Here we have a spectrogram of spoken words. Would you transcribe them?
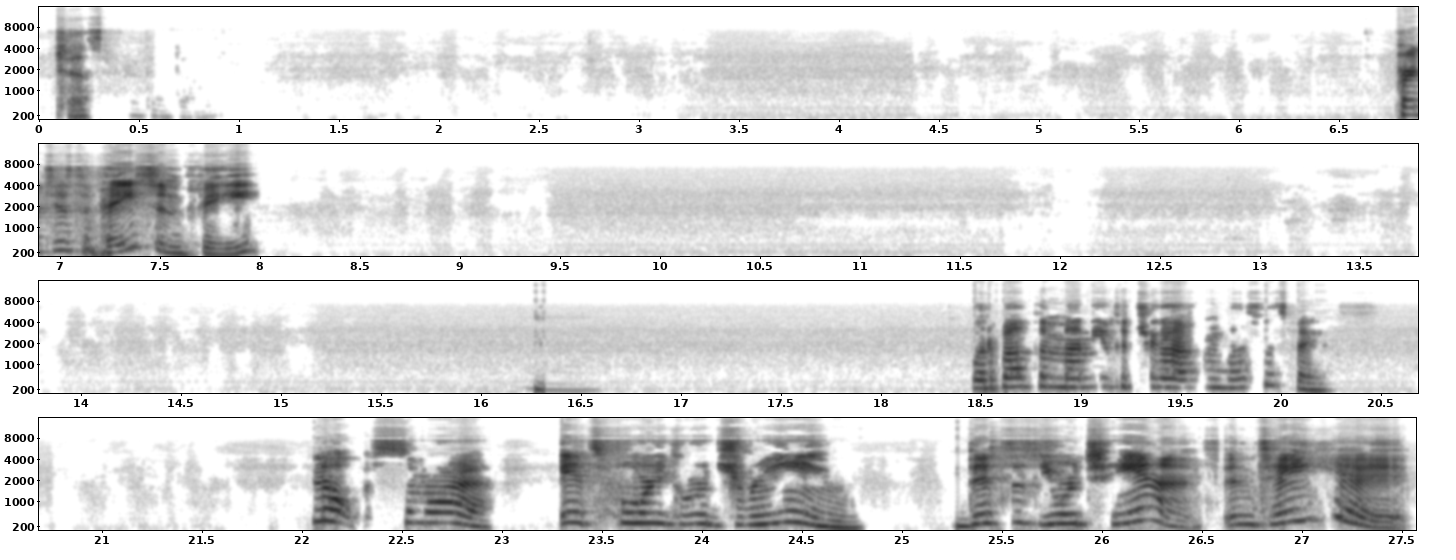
Just for the dog. Participation fee. What about the money that you got from what's face? No, Tsumura, it's for your dream. This is your chance, and take it.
